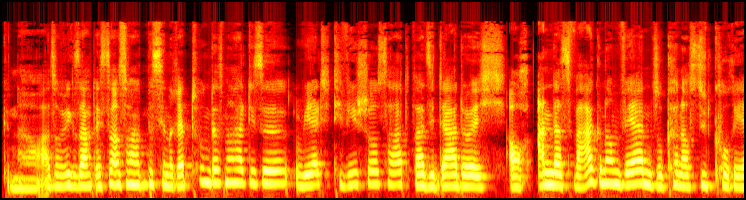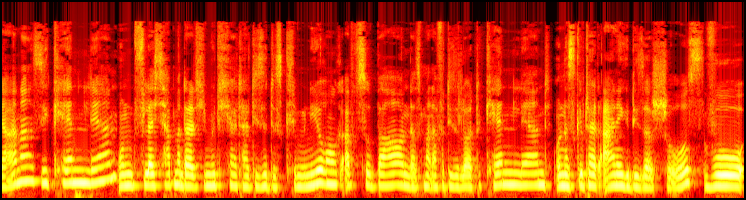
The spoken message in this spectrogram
Genau, also wie gesagt, ich sage, es ist halt ein bisschen Rettung, dass man halt diese Reality-TV-Shows hat, weil sie dadurch auch anders wahrgenommen werden. So können auch Südkoreaner sie kennenlernen und vielleicht hat man dadurch die Möglichkeit, halt diese Diskriminierung abzubauen, dass man einfach diese Leute kennenlernt. Und es gibt halt einige dieser Shows, wo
